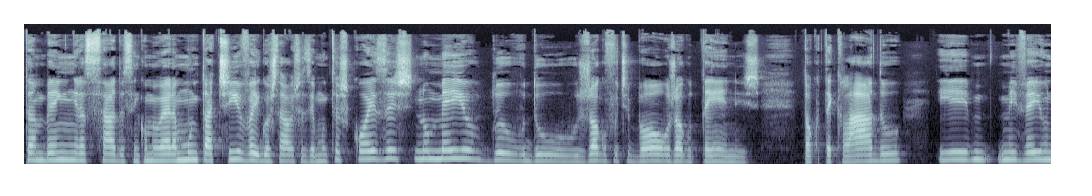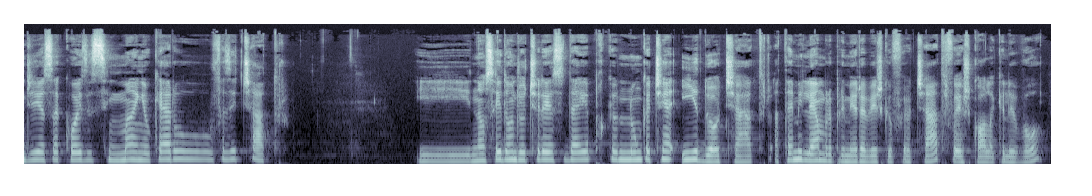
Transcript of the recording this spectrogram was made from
também engraçado, assim, como eu era muito ativa e gostava de fazer muitas coisas, no meio do, do jogo futebol, jogo tênis, toco teclado, e me veio um dia essa coisa assim, mãe, eu quero fazer teatro. E não sei de onde eu tirei essa ideia, porque eu nunca tinha ido ao teatro. Até me lembro a primeira vez que eu fui ao teatro, foi a escola que levou.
